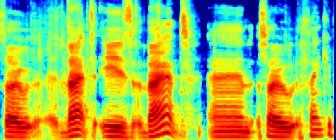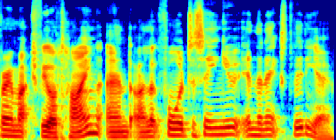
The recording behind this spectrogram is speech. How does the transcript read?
So that is that. And so thank you very much for your time. And I look forward to seeing you in the next video.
